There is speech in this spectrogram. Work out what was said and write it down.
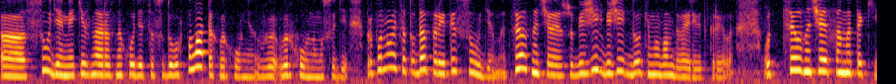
е, суддям, які зараз знаходяться в судових палатах в Верховному суді, пропонується туди перейти суддями. Це означає, що біжіть, біжіть, доки ми вам двері відкрили. От це означає саме таке.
